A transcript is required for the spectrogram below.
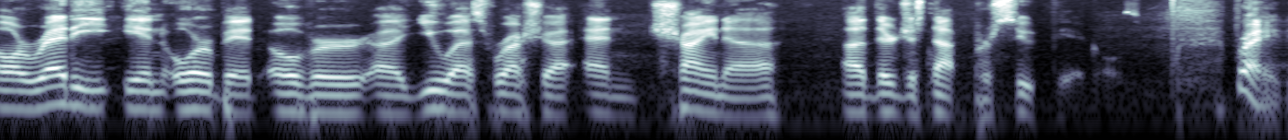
already in orbit over uh, U.S., Russia, and China. Uh, they're just not pursuit vehicles. Right.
